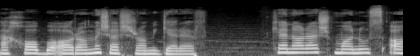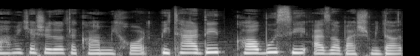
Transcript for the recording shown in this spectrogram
و خواب و آرامشش را می گرفت. کنارش مانوس آه می کشید و تکام می خورد. بی تردید کابوسی عذابش می‌داد.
